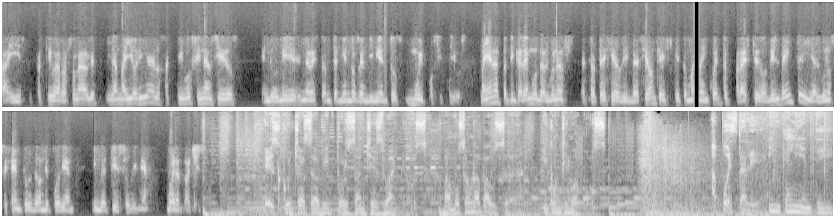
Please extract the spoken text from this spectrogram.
hay expectativas razonables y la mayoría de los activos financieros en 2019 están teniendo rendimientos muy positivos. Mañana platicaremos de algunas estrategias de inversión que hay que tomar en cuenta para este 2020 y algunos ejemplos de dónde podrían invertir su dinero. Buenas noches. Escuchas a Víctor Sánchez Baños. Vamos a una pausa y continuamos. Apuéstale. En caliente.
